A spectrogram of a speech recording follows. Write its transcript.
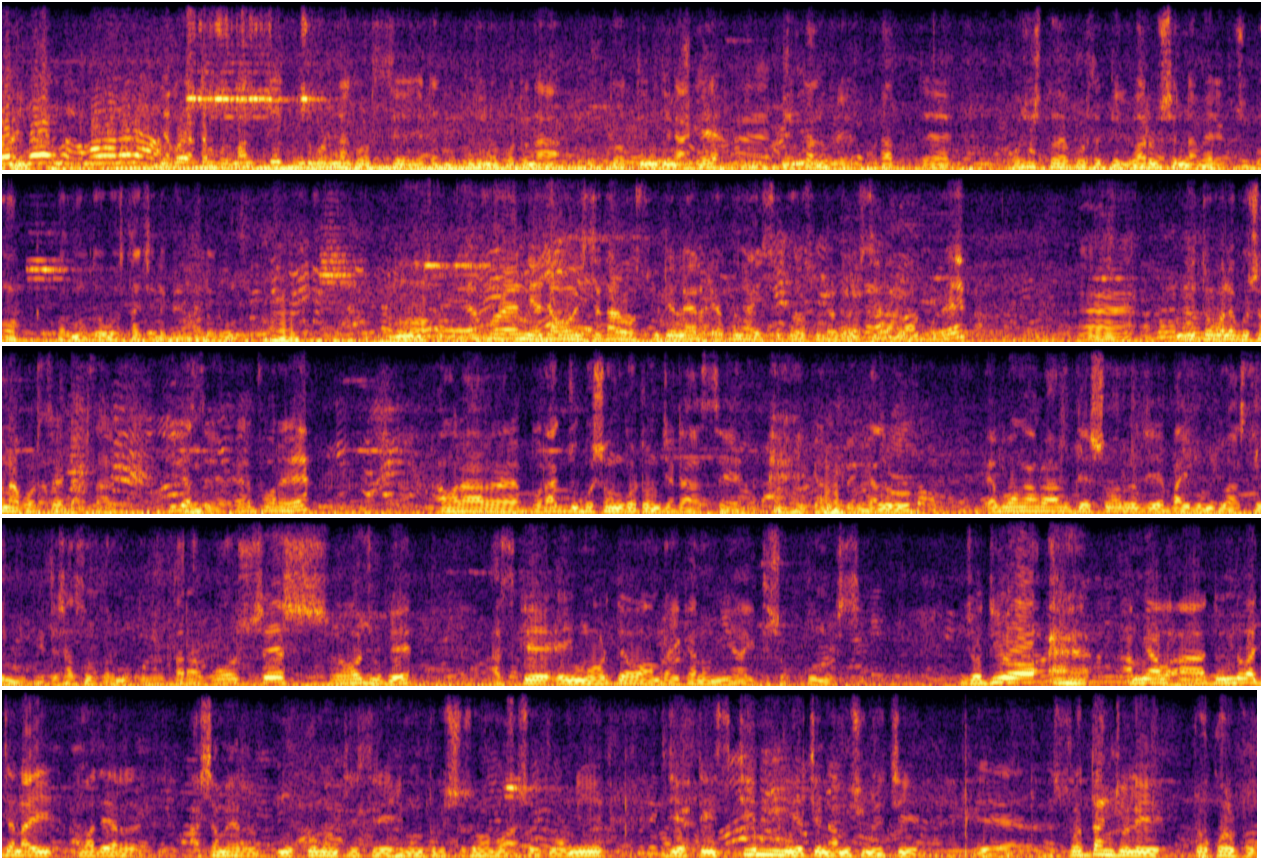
যখন একটা মর্মান্তিক দুর্ঘটনা ঘটছে যেটা দুঃখজনক ঘটনা গত তিন দিন আগে বেঙ্গালুরে। হঠাৎ অসুস্থ হয়ে পড়ছে দিলওয়ার হোসেন নামের এক যুবক। কর্মত অবস্থায় ছিল বেঙ্গালুরু। তো এরপরে নিয়ে যাওয়া হয়েছে তার হসপিটালের একদিন আইসিটি হসপিটাল রয়েছে রাখার পরে আহ, মৃত বলে ঘোষণা করছে ডাক্তার। ঠিক আছে? এরপরে আমার আর বরাক যুব সংগঠন যেটা আছে এখানে বেঙ্গালুরু এবং আমার দেশের যে ভাই বন্ধু আছেন বিদেশ আছেন কর্মত তারা অশেষ সহযোগে আজকে এই মরদেহ আমরা এখানে নিয়ে আইতে সক্ষম হয়েছি। যদিও আমি ধন্যবাদ জানাই আমাদের আসামের মুখ্যমন্ত্রী শ্রী হিমন্ত বিশ্ব শর্মা মহাশয়কে। উনি যে একটি স্কিম নিয়েছেন আমি শুনেছি যে শ্রদ্ধাঞ্জলি প্রকল্প।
